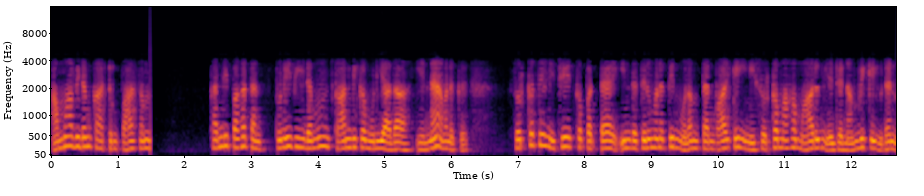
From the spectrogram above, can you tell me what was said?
அம்மாவிடம் காட்டும் பாசம் கண்டிப்பாக தன் துணைவியிடமும் காண்பிக்க முடியாதா? என்ன அவனுக்கு? சொர்க்கத்தில் நிச்சயிக்கப்பட்ட இந்த திருமணத்தின் மூலம் தன் வாழ்க்கை இனி சொர்க்கமாக மாறும் என்ற நம்பிக்கையுடன்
